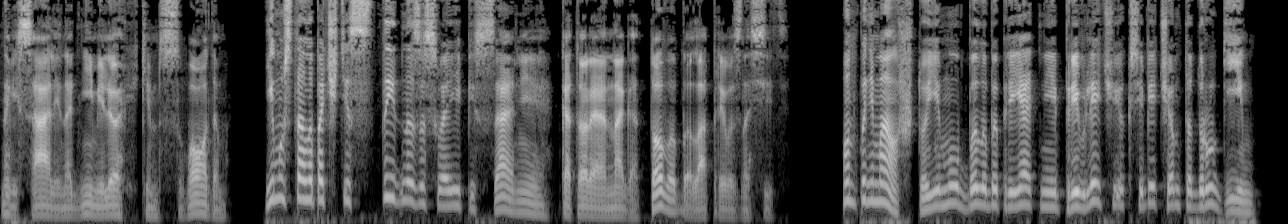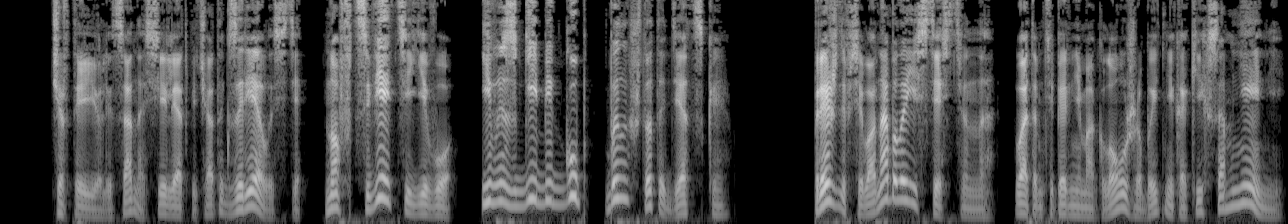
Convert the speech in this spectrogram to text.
нависали над ними легким сводом. Ему стало почти стыдно за свои писания, которые она готова была превозносить. Он понимал, что ему было бы приятнее привлечь ее к себе чем-то другим. Черты ее лица носили отпечаток зрелости, но в цвете его и в изгибе губ было что-то детское. Прежде всего, она была естественна, в этом теперь не могло уже быть никаких сомнений.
